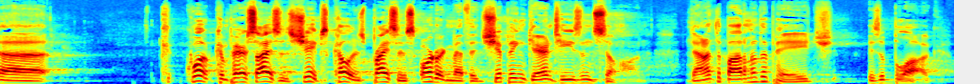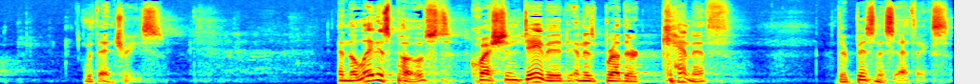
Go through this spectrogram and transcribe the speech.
Uh, c- quote, compare sizes, shapes, colors, prices, ordering methods, shipping, guarantees, and so on. Down at the bottom of the page is a blog with entries. And the latest post questioned David and his brother Kenneth, their business ethics,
